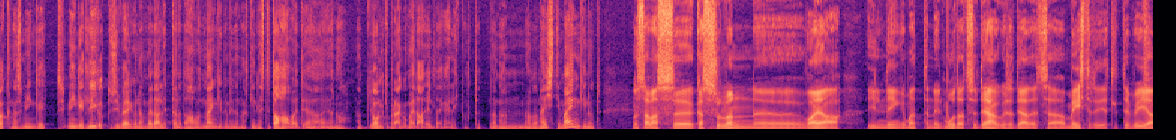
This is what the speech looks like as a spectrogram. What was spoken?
aknas mingeid, mingeid liigutusi veel, kui nad medalitele tahavad mängida, mida nad kindlasti tahavad ja, ja noh, nad ongi praegu medalil tegelikult, et nad on, nad on hästi mänginud. noh, samas, kas sul on äh, vaja äh, ilmtingimata neid muudatusi teha, kui sa tead, et sa meistritiitlit ei püüa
